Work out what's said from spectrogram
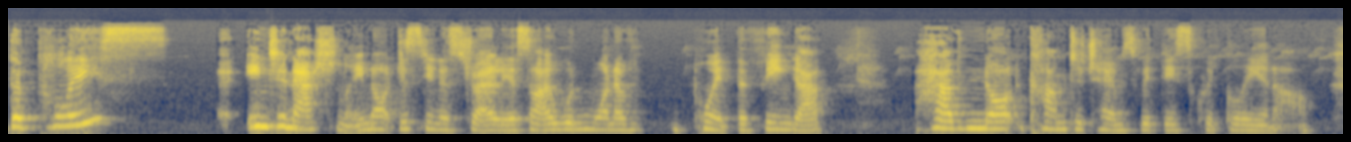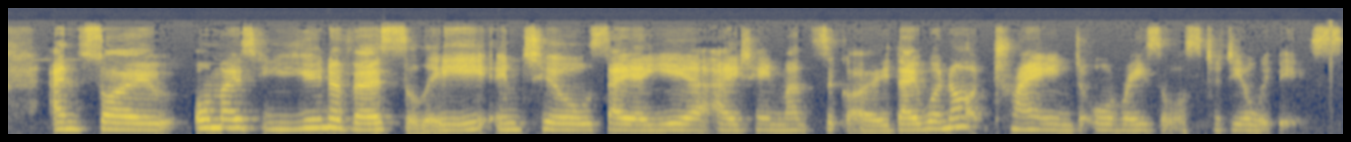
the police internationally not just in australia so i wouldn't want to point the finger have not come to terms with this quickly enough. And so, almost universally, until say a year, 18 months ago, they were not trained or resourced to deal with this.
